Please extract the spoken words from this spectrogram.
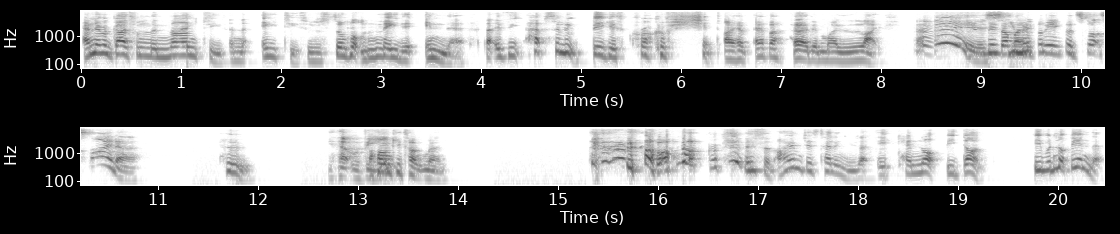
and there are guys from the 90s and the 80s who have still not made it in there, that is the absolute biggest crock of shit I have ever heard in my life. Hey, is someone agreeing with. Scott Steiner? Who? That would be honky tonk man. no, I'm not. Listen, I am just telling you that it cannot be done. He would not be in there.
